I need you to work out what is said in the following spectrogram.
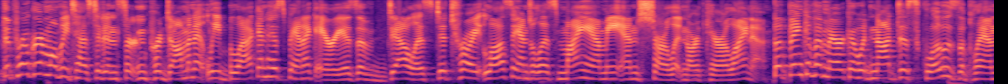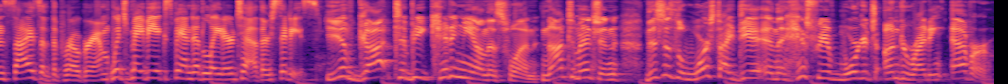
The program will be tested in certain predominantly black and Hispanic areas of Dallas, Detroit, Los Angeles, Miami, and Charlotte, North Carolina. But Bank of America would not disclose the planned size of the program, which may be expanded later to other cities. You've got to be kidding me on this one. Not to mention, this is the worst idea in the history of mortgage underwriting ever.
